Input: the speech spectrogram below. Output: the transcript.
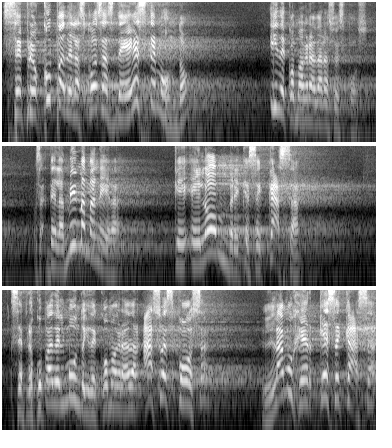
se preocupa de las cosas de este mundo y de cómo agradar a su esposo. O sea, de la misma manera que el hombre que se casa se preocupa del mundo y de cómo agradar a su esposa, la mujer que se casa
